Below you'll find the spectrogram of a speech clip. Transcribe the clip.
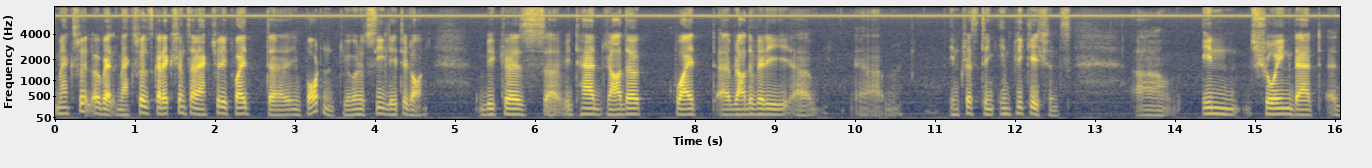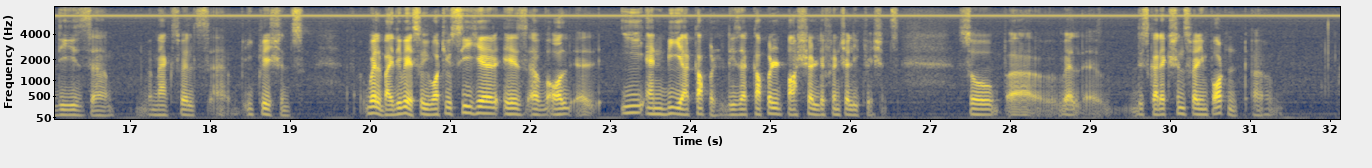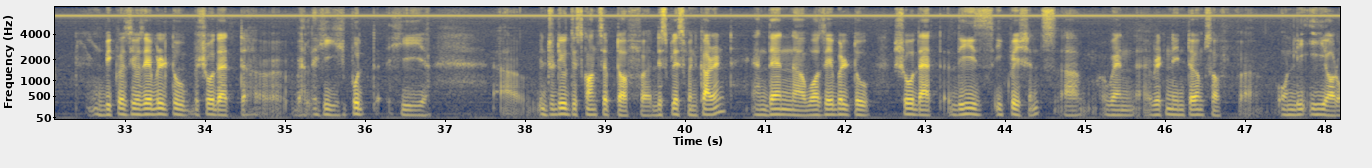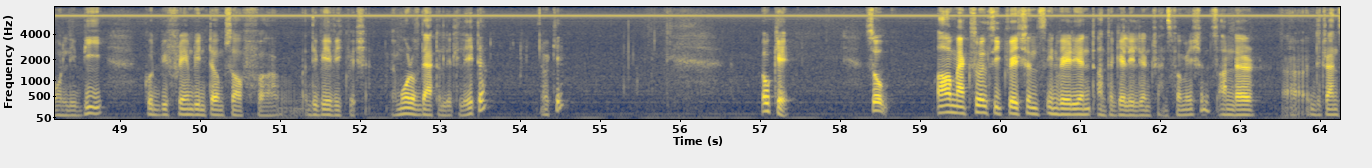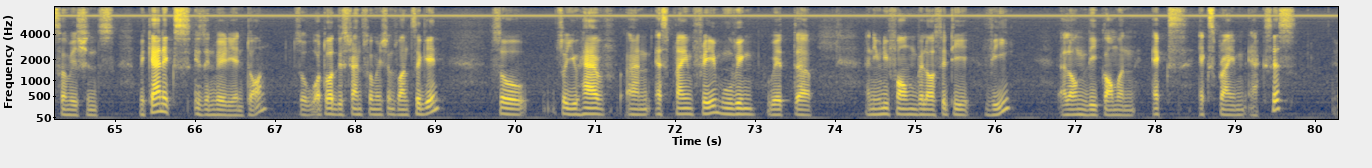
Maxwell uh, well Maxwell's corrections are actually quite uh, important you are going to see later on because uh, it had rather quite uh, rather very um, interesting implications in showing that these Maxwell's uh, equations. Well, by the way, so what you see here is uh, all uh, E and B are coupled. These are coupled partial differential equations. So, uh, well uh, these corrections were important uh, because he was able to show that uh, well he, he put he introduced this concept of displacement current and then was able to show that these equations um, when written in terms of only E or only B could be framed in terms of uh, the wave equation. More of that a little later. Okay. Okay. So, are Maxwell's equations invariant under Galilean transformations under uh, the transformations mechanics is invariant on. So, what were these transformations once again? So, so you have an S prime frame moving with uh, an uniform velocity v along the common x x prime axis.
